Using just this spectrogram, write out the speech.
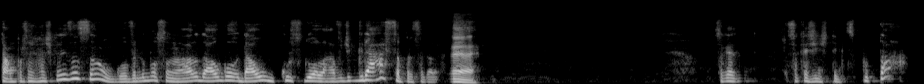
tá um processo de radicalização. O governo Bolsonaro dá o, dá o curso do Olavo de graça para essa galera. É. Só que, só que a gente tem que disputar.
